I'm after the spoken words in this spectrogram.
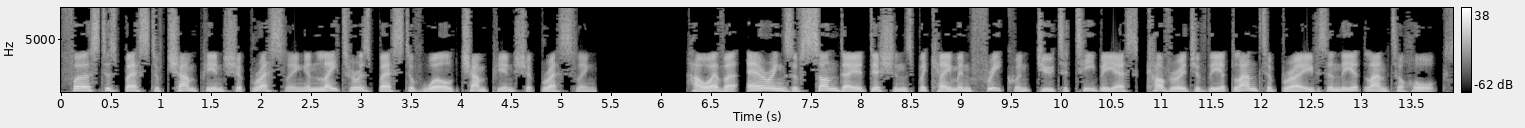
first as Best of Championship Wrestling and later as Best of World Championship Wrestling. However, airings of Sunday editions became infrequent due to TBS coverage of the Atlanta Braves and the Atlanta Hawks.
